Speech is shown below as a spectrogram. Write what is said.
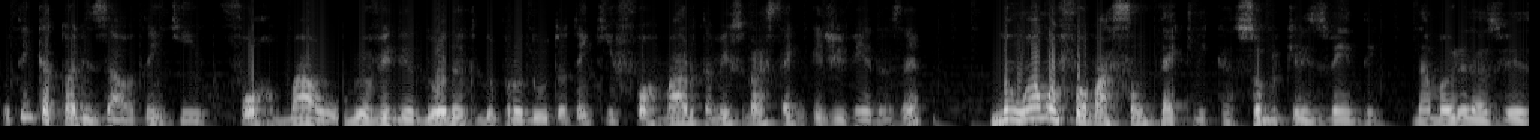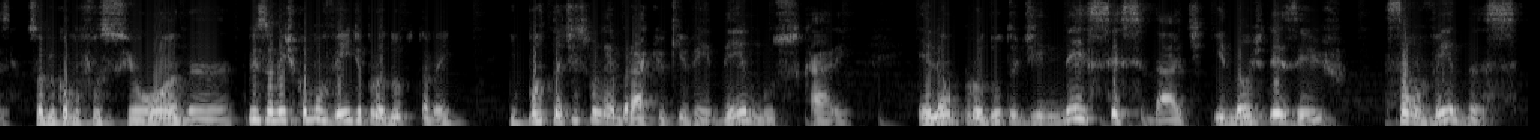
eu tenho que atualizar, eu tenho que informar o meu vendedor do produto, eu tenho que informar também sobre as técnicas de vendas, né? Não há uma formação técnica sobre o que eles vendem, na maioria das vezes, sobre como funciona, principalmente como vende o produto também. Importantíssimo lembrar que o que vendemos, Karen, ele é um produto de necessidade e não de desejo. São vendas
